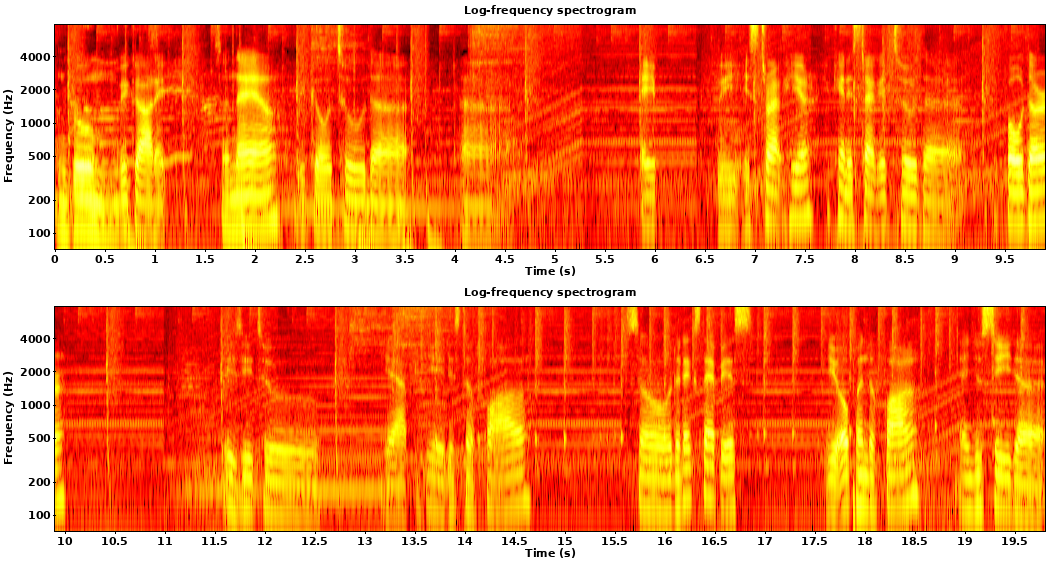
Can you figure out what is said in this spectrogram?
And boom we got it so now we go to the uh, we extract here. You can extract it to the folder. Easy to yeah here is the file. So the next step is you open the file and you see the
